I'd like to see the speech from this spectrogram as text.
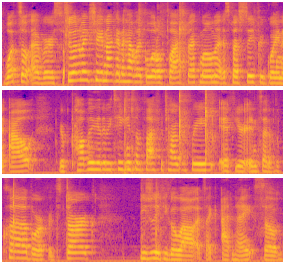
whatsoever. So you wanna make sure you're not gonna have like a little flashback moment, especially if you're going out. You're probably gonna be taking some flash photography if you're inside of a club or if it's dark. Usually if you go out, it's like at night. So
